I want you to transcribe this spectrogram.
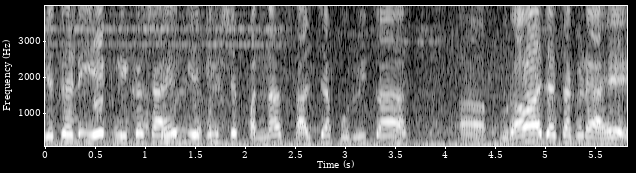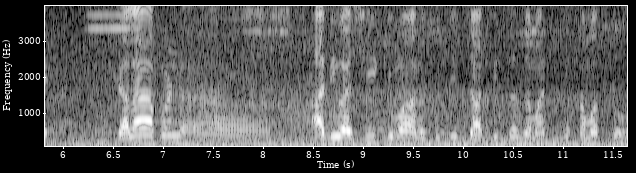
याच्यासाठी एक निकष आहे की एकोणीसशे पन्नास सालच्या पूर्वीचा पुरावा ज्याच्याकडे आहे त्याला आपण आदिवासी किंवा अनुसूचित जातीचं जमातीचं समजतो.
